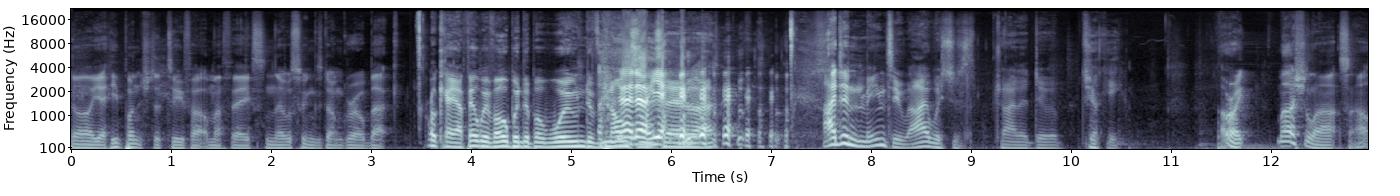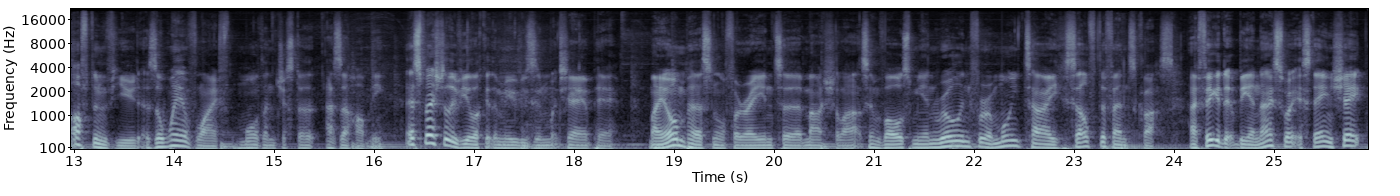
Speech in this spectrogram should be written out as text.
Oh yeah, he punched a tooth out of my face, and those things don't grow back. Okay, I feel we've opened up a wound of nonsense no, yeah. here. lad. I didn't mean to. I was just trying to do a chucky. All right. Martial arts are often viewed as a way of life more than just a, as a hobby, especially if you look at the movies in which they appear. My own personal foray into martial arts involves me enrolling for a Muay Thai self defense class. I figured it would be a nice way to stay in shape,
